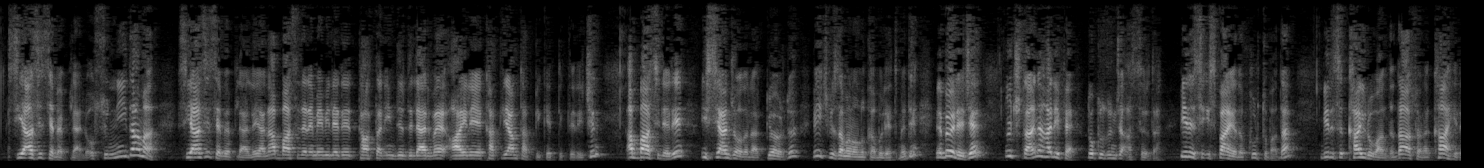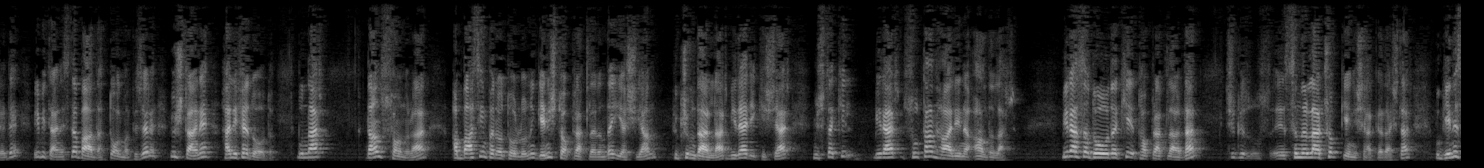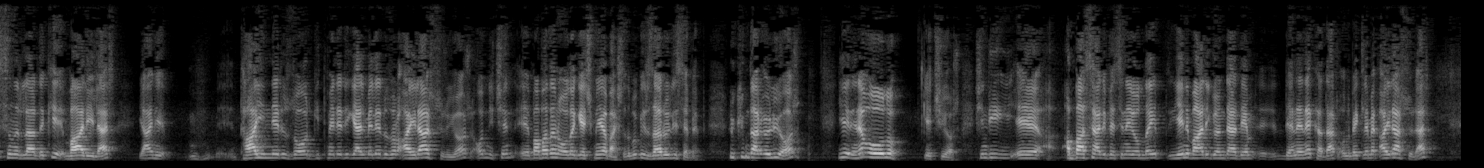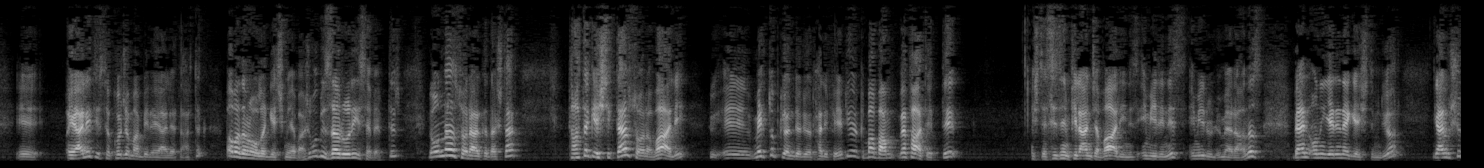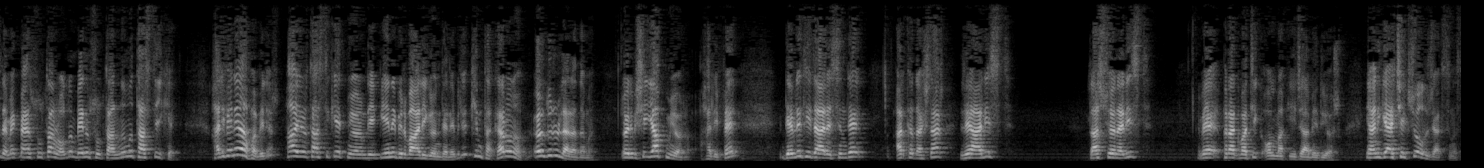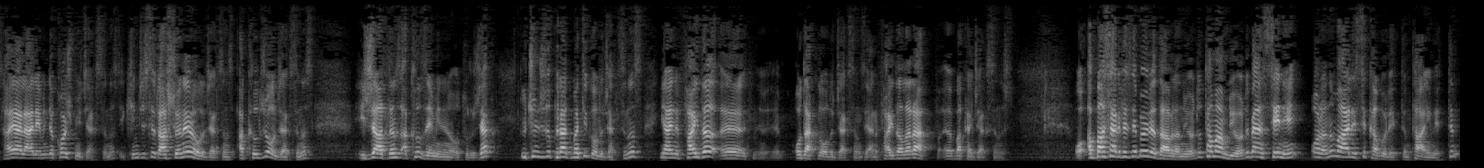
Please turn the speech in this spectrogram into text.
siyasi sebeplerle. O Sünniydi ama siyasi sebeplerle yani Abbasiler Emevileri tahttan indirdiler ve aileye katliam tatbik ettikleri için Abbasileri isyancı olarak gördü ve hiçbir zaman onu kabul etmedi. Ve böylece üç tane halife 9. asırda. Birisi İspanya'da Kurtuba'da, birisi Kayruvan'da, daha sonra Kahire'de ve bir tanesi de Bağdat'ta olmak üzere üç tane halife doğdu. Bunlardan sonra Abbasi İmparatorluğu'nun geniş topraklarında yaşayan hükümdarlar birer ikişer müstakil birer sultan haline aldılar. Biraz da doğudaki topraklarda çünkü e, sınırlar çok geniş arkadaşlar. Bu geniş sınırlardaki valiler yani e, tayinleri zor, gitmeleri gelmeleri zor aylar sürüyor. Onun için e, babadan oğula geçmeye başladı. Bu bir zaruri sebep. Hükümdar ölüyor, yerine oğlu geçiyor. Şimdi e, Abbasi halifesine yollayıp yeni vali gönder de, denene kadar onu beklemek aylar sürer. E, eyalet ise kocaman bir eyalet artık. Babadan oğula geçmeye başlıyor. Bu bir zaruri sebeptir. Ve ondan sonra arkadaşlar tahta geçtikten sonra vali e, mektup gönderiyor halifeye. Diyor ki babam vefat etti. İşte sizin filanca valiniz, emiriniz, emirül ümeranız. Ben onun yerine geçtim diyor. Yani şu demek ben sultan oldum, benim sultanlığımı tasdik et. Halife ne yapabilir? Hayır tasdik etmiyorum deyip yeni bir vali gönderebilir. Kim takar onu? Öldürürler adamı. Öyle bir şey yapmıyor halife. Devlet idaresinde arkadaşlar realist, rasyonalist ve pragmatik olmak icap ediyor. Yani gerçekçi olacaksınız. Hayal aleminde koşmayacaksınız. İkincisi rasyonel olacaksınız. Akılcı olacaksınız. İcraatlarınız akıl zeminine oturacak. Üçüncüsü pragmatik olacaksınız. Yani fayda e, odaklı olacaksınız. Yani faydalara e, bakacaksınız. O Abbas halifesi böyle davranıyordu. Tamam diyordu. Ben seni oranın valisi kabul ettim, tayin ettim.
